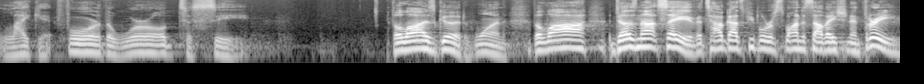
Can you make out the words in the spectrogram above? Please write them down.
like it for the world to see. The law is good, one. The law does not save, it's how God's people respond to salvation. And three,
